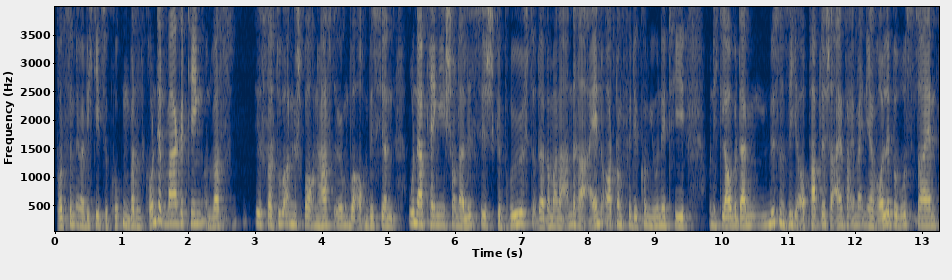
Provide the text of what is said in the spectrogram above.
trotzdem immer wichtig zu gucken, was ist Content Marketing und was ist, was du angesprochen hast, irgendwo auch ein bisschen unabhängig, journalistisch geprüft oder nochmal eine andere Einordnung für die Community. Und ich glaube, da müssen sich auch Publisher einfach immer in ihrer Rolle bewusst sein,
